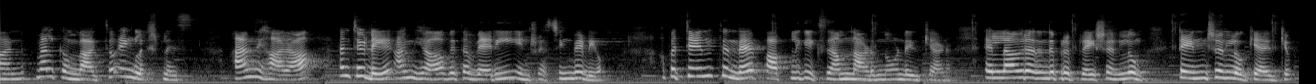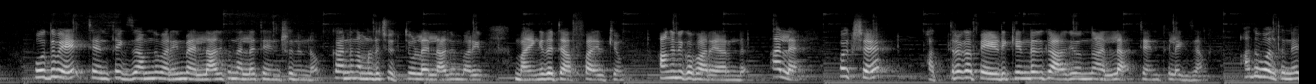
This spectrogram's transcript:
everyone, welcome back to English Bliss. I'm Nihara and today I'm here with a very interesting video. അപ്പോൾ ടെൻത്തിന്റെ പബ്ലിക് എക്സാം നടന്നുകൊണ്ടിരിക്കുകയാണ്. എല്ലാവരും അതിന്റെ പ്രിപ്പറേഷനിലും ടെൻഷനിലും ഒക്കെ ആയിരിക്കും. പൊതുവേ ടെൻത്ത് എക്സാം എന്ന് പറയുമ്പോൾ എല്ലാവർക്കും നല്ല ടെൻഷൻ ഉണ്ടാവും. കാരണം നമ്മുടെ ചുറ്റുമുള്ള എല്ലാവരും പറയും ഭയങ്കര ടഫായിരിക്കും അങ്ങനെയൊക്കെ പറയാറുണ്ട്. അല്ലേ? പക്ഷേ അത്രയൊക്കെ പേടിക്കേണ്ട ഒരു കാര്യമൊന്നും അല്ല ടെൻത്തിലെ എക്സാം അതുപോലെ തന്നെ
